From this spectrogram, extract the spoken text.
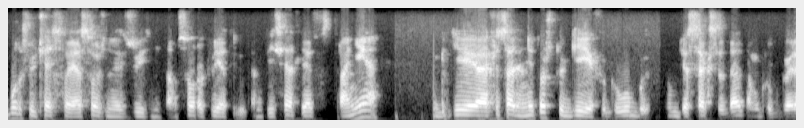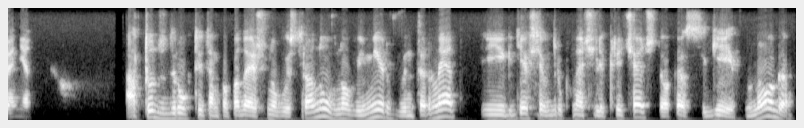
большую часть своей осознанной жизни, там, 40 лет или там, 50 лет в стране, где официально не то, что геев и голубых, ну, где секса, да, там, грубо говоря, нет. А тут вдруг ты там попадаешь в новую страну, в новый мир, в интернет, и где все вдруг начали кричать, что, оказывается, геев много,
